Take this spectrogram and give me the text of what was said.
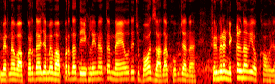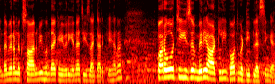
ਮੇਰੇ ਨਾਲ ਵਾਪਰਦਾ ਜਾਂ ਮੈਂ ਵਾਪਰਦਾ ਦੇਖ ਲੈਣਾ ਤਾਂ ਮੈਂ ਉਹਦੇ 'ਚ ਬਹੁਤ ਜ਼ਿਆਦਾ ਖੁੱਭ ਜਾਣਾ ਫਿਰ ਮੇਰਾ ਨਿਕਲਣਾ ਵੀ ਔਖਾ ਹੋ ਜਾਂਦਾ ਮੇਰਾ ਨੁਕਸਾਨ ਵੀ ਹੁੰਦਾ ਕਈ ਵਾਰੀ ਇਹਨਾਂ ਚੀਜ਼ਾਂ ਕਰਕੇ ਹੈ ਨਾ ਪਰ ਉਹ ਚੀਜ਼ ਮੇਰੇ ਆਰਟ ਲਈ ਬਹੁਤ ਵੱਡੀ ਬਲੇਸਿੰਗ ਹੈ।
